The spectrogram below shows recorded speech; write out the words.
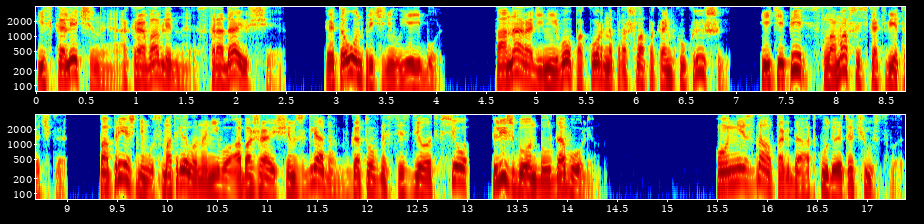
Искалеченная, окровавленная, страдающая. Это он причинил ей боль. Она ради него покорно прошла по коньку крыши и теперь, сломавшись как веточка, по-прежнему смотрела на него обожающим взглядом в готовности сделать все, лишь бы он был доволен. Он не знал тогда, откуда это чувство.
